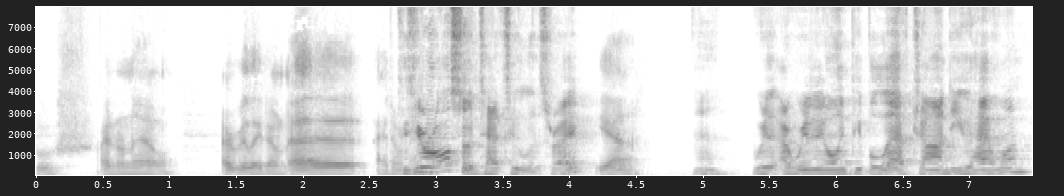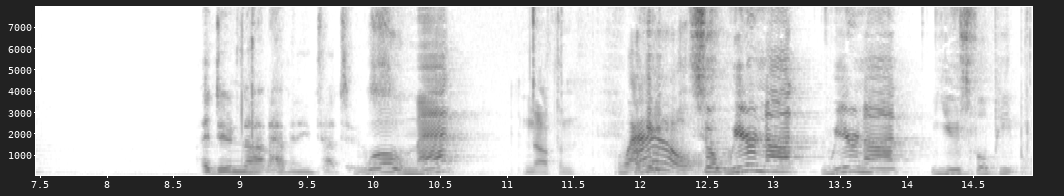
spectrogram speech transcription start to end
oof, I don't know. I really don't. Uh. I don't. Because you're also tattooless, right? Yeah. Yeah. We're, are we the only people left? John, do you have one? I do not have any tattoos. Whoa, Matt. Nothing. Wow. Okay, so we're not we're not useful people.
